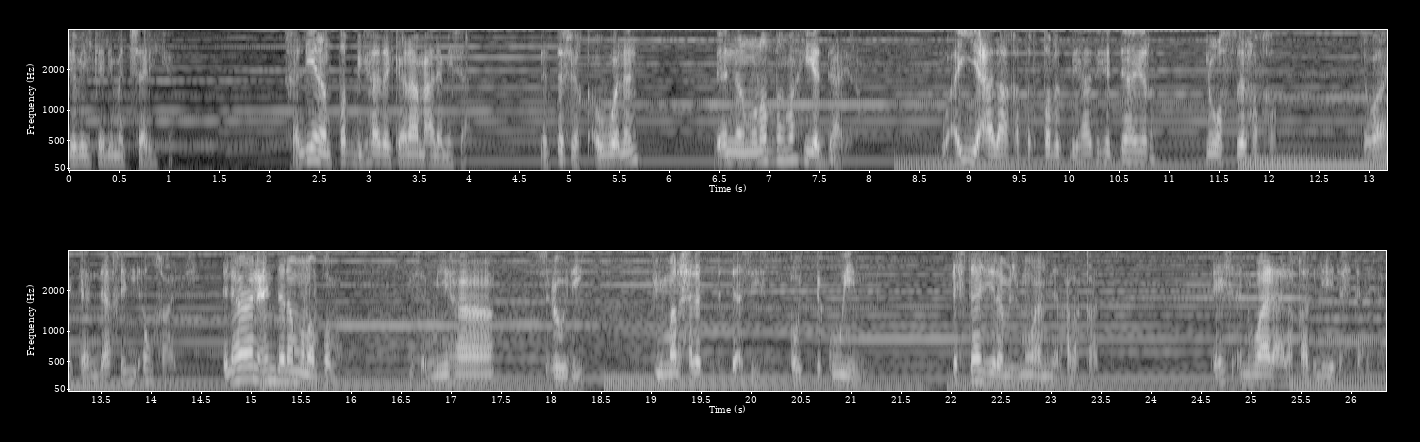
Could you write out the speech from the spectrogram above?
قبل كلمة شركة. خلينا نطبق هذا الكلام على مثال. نتفق أولا بأن المنظمة هي الدائرة. وأي علاقة ترتبط بهذه الدائرة نوصلها بخط سواء كان داخلي أو خارجي. الآن عندنا منظمة نسميها سعودي في مرحلة التأسيس أو التكوين. تحتاج إلى مجموعة من العلاقات. إيش أنواع العلاقات اللي هي تحتاجها؟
